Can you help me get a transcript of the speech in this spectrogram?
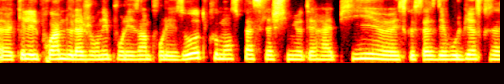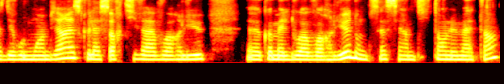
euh, quel est le programme de la journée pour les uns, pour les autres, comment se passe la chimiothérapie, euh, est-ce que ça se déroule bien, est-ce que ça se déroule moins bien, est-ce que la sortie va avoir lieu euh, comme elle doit avoir lieu, donc ça c'est un petit temps le matin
